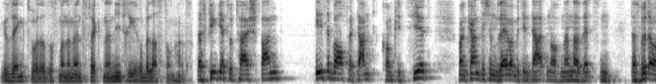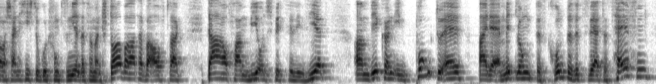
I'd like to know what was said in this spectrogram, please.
gesenkt wird, also dass man im Endeffekt eine niedrigere Belastung hat. Das klingt ja total spannend, ist aber auch verdammt kompliziert. Man kann sich schon selber mit den Daten auseinandersetzen. Das wird aber wahrscheinlich nicht so gut funktionieren, als wenn man einen Steuerberater beauftragt. Darauf haben wir uns spezialisiert. Ähm, wir können Ihnen punktuell bei der Ermittlung des Grundbesitzwertes helfen.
